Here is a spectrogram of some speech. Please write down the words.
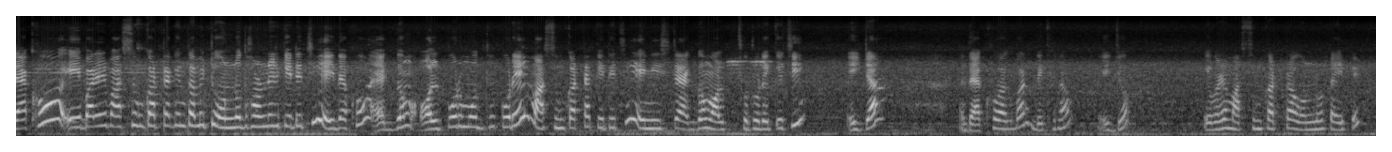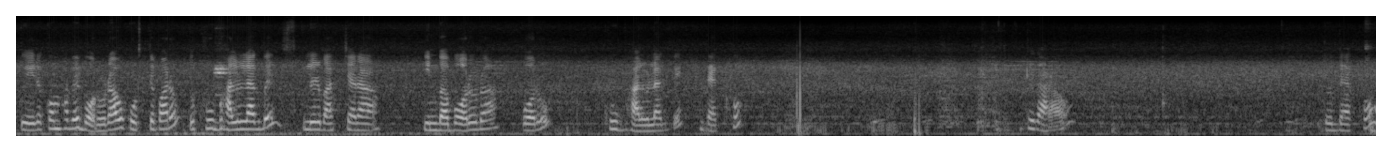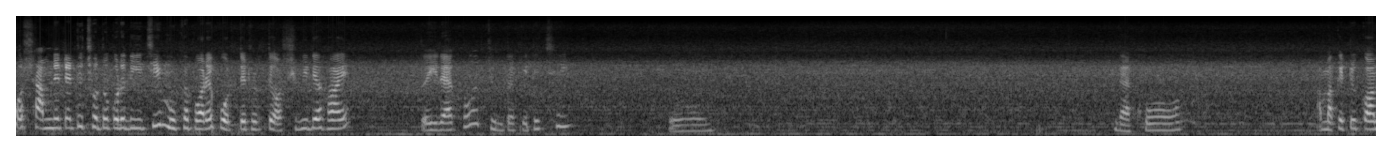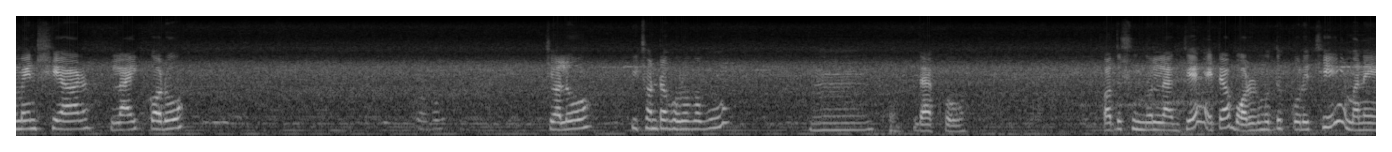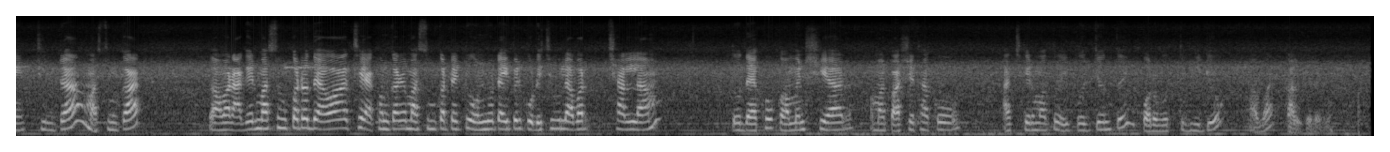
দেখো, এবারের মাশরুম কাটটা কিন্তু আমি একটু অন্য ধরনের কেটেছি। এই দেখো, একদম অল্পর মধ্যে করে মাশরুম কাটটা কেটেছি। এই নিচটা একদম অল্প, ছোটো রেখেছি। এইটা দেখো একবার, দেখে নাও। এই যে, এবারে মাশরুম কাটটা অন্য টাইপের তো এরকমভাবে বড়রাও করতে পারো। তো খুব ভালো লাগবে। স্কুলের বাচ্চারা কিংবা বড়রা করো, খুব ভালো লাগবে। দেখো। একটু দাঁড়াও। তো দেখো ওর সামনেটা একটু ছোট করে দিয়েছি, মুখে পরে পড়তে টরতে অসুবিধে হয়। তো এই দেখো, চুলটা কেটেছি। তো দেখো, আমাকে একটু কমেন্ট শেয়ার লাইক করো। চলো, পিছনটা ঘোরো বাবু। দেখো, কত সুন্দর লাগছে। এটা বড়োর মধ্যে করেছি মানে চুলটা মাশরুম কাট তো আমার আগের মাশরুম কাটা দেওয়া আছে এখনকার মাশরুম কাটা একটু অন্য টাইপের করেছি বলে আবার ছাড়লাম। তো দেখো কমেন্ট শেয়ার আমার পাশে থাকো। আজকের মতো এই পর্যন্তই, পরবর্তী ভিডিও আবার কালকে দেবো।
